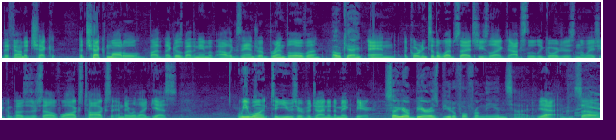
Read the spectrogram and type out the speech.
they found a Czech a Czech model by, that goes by the name of Alexandra Brendlova. Okay, and according to the website, she's like absolutely gorgeous in the way she composes herself, walks, talks, and they were like, "Yes, we want to use your vagina to make beer." So your beer is beautiful from the inside. Yeah. So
